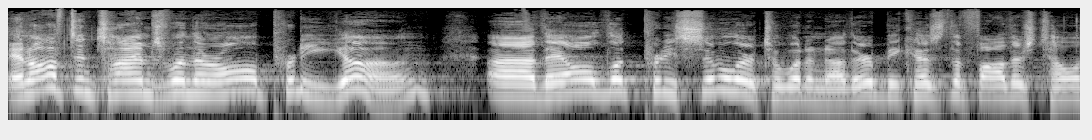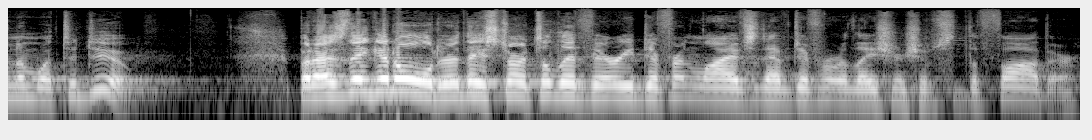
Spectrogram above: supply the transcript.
And oftentimes, when they're all pretty young, uh, they all look pretty similar to one another because the father's telling them what to do. But as they get older, they start to live very different lives and have different relationships with the father.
